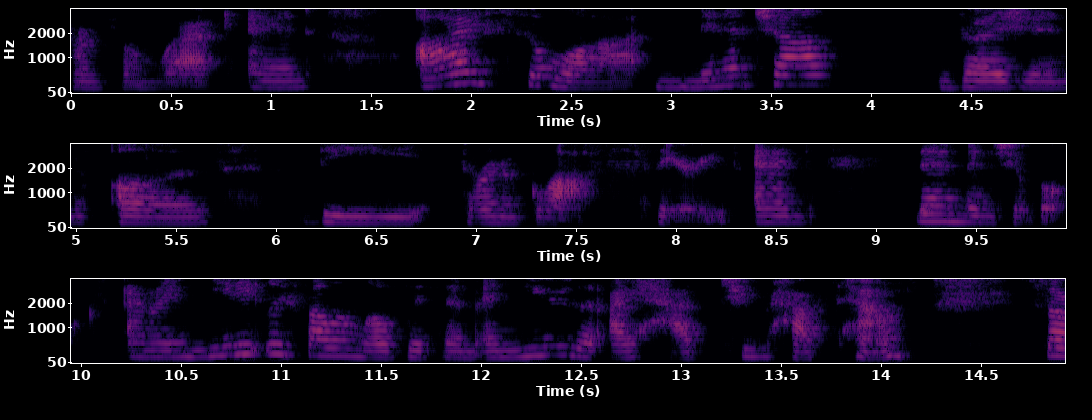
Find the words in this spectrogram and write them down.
home from work and I saw a miniature version of the Throne of Glass series and their miniature books and I immediately fell in love with them and knew that I had to have them. So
